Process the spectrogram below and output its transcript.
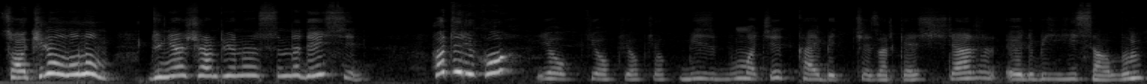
Sakin ol oğlum. Dünya şampiyonasında değilsin. Hadi Rico. Yok yok yok yok. Biz bu maçı kaybedeceğiz arkadaşlar. Öyle bir his aldım.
